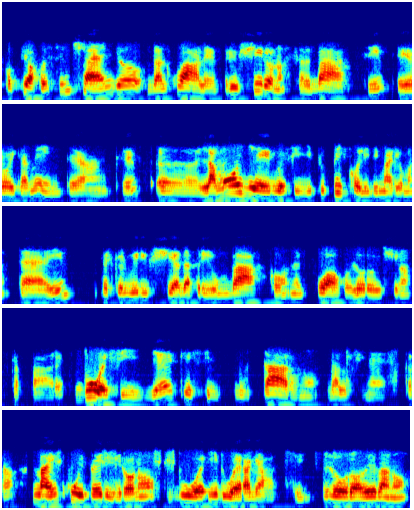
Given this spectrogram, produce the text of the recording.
Scoppiò questo incendio dal quale riuscirono a salvarsi, eroicamente anche, eh, la moglie e i due figli più piccoli di Mario Mattei, perché lui riuscì ad aprire un varco nel fuoco e loro riuscirono a scappare, due figlie che si buttarono dalla finestra, ma in cui perirono due, i due ragazzi. Loro avevano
